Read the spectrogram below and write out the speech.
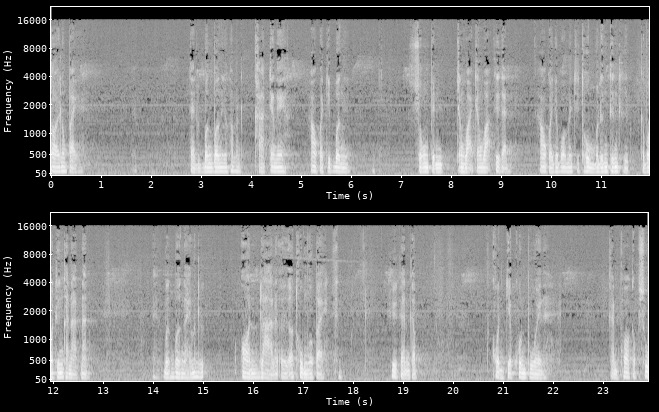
ซอยลงไป แต่เบิงเบิงอยู่ครับมันขาดจังเลยเข้ากับจิเบิงทรงเป็นจังหวะจังหวะคือกันเข้ากับจะบอกมันจะทุ่มมาถึงถึงถือกระบอกถึงขนาดนั้นเบิงเบิงไงมันอ่อนลาเลยเออเอาทุ่มเข้าไป คือกันกับ คนเจ็บคนป่วยนะกันพ่อกับสู้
